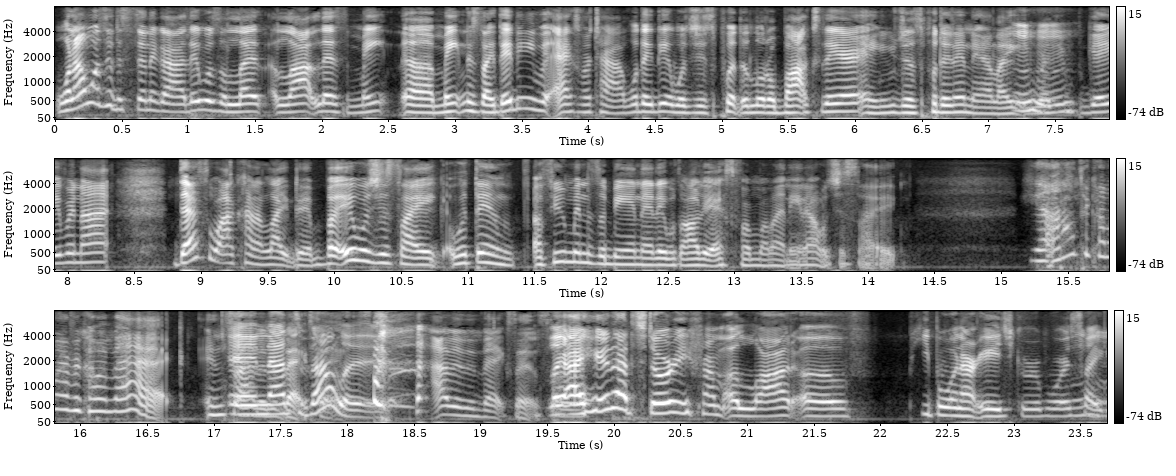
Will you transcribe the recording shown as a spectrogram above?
when I went to the synagogue, there was a, le- a lot less main- uh, maintenance. Like they didn't even ask for time. What they did was just put the little box there, and you just put it in there, like whether you Mm-hmm. gave or not. That's why I kind of liked it. But it was just like within a few minutes of being there, they was all already asking for my money, and I was just like. Yeah, I don't think I'm ever coming back. And, so And that's valid. I haven't been back since. like I hear that story from a lot of people in our age group where it's like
